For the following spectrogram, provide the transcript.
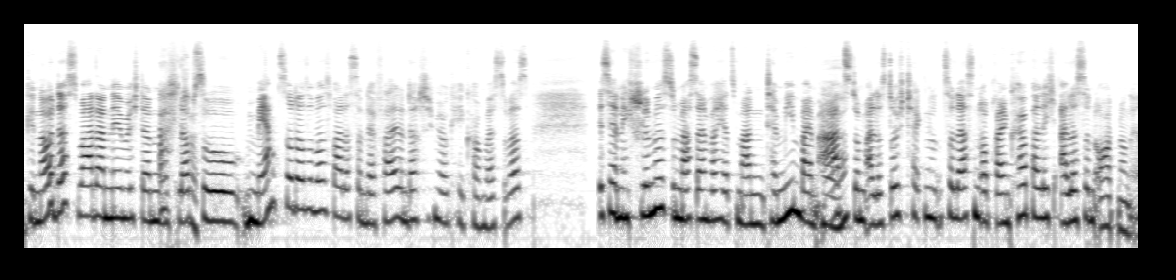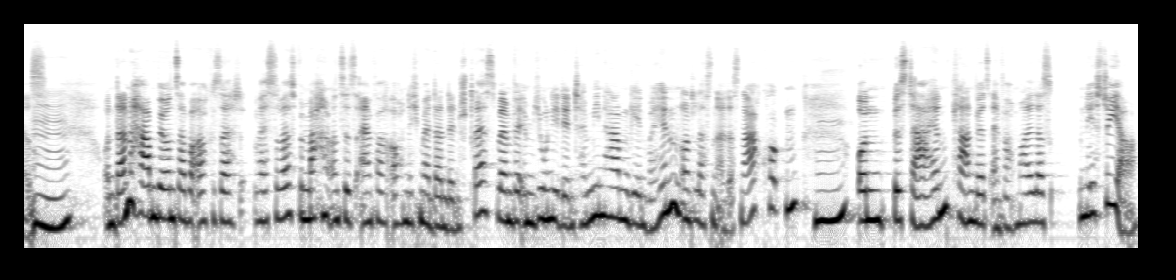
genau das war dann nämlich dann, Ach, ich glaube so März oder sowas war das dann der Fall. Dann dachte ich mir, okay, komm, weißt du was? Ist ja nichts Schlimmes, du machst einfach jetzt mal einen Termin beim Arzt, um alles durchchecken zu lassen, ob rein körperlich alles in Ordnung ist. Mhm. Und dann haben wir uns aber auch gesagt, weißt du was, wir machen uns jetzt einfach auch nicht mehr dann den Stress. Wenn wir im Juni den Termin haben, gehen wir hin und lassen alles nachgucken. Mhm. Und bis dahin planen wir jetzt einfach mal das nächste Jahr.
